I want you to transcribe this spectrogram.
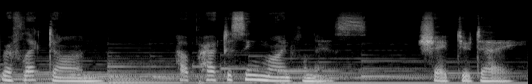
Reflect on how practicing mindfulness shaped your day.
